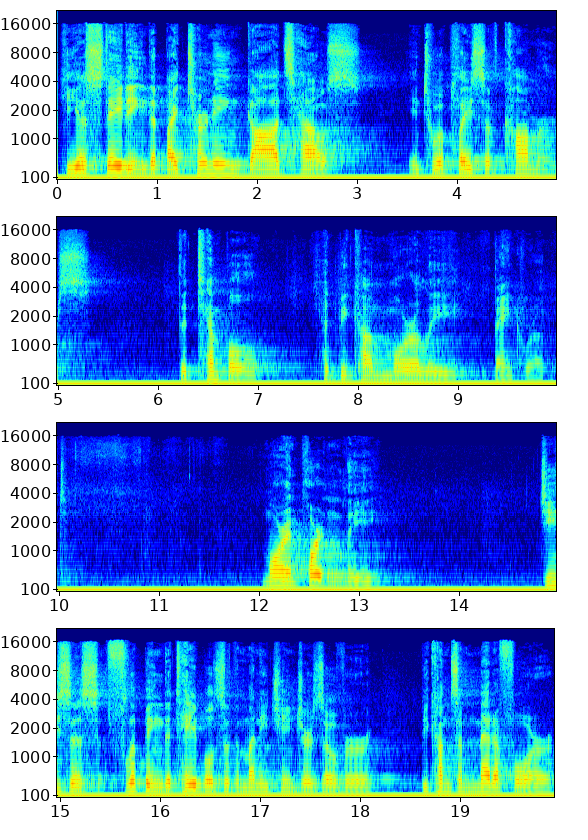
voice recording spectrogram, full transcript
He is stating that by turning God's house into a place of commerce, the temple had become morally bankrupt. More importantly, Jesus flipping the tables of the money changers over becomes a metaphor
